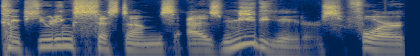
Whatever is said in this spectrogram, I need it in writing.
computing systems as mediators for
